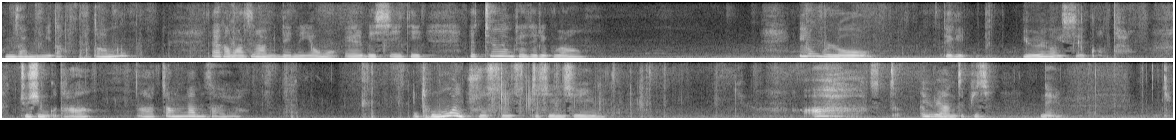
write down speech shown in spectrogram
감사합니다. 그 다음은 애가 마지막인데 얘는 영어 A, B, C, D 의 투명 재질이고요. 이런 걸로 되게 유행하 있을 것 같아요. 주신 거 다. 아, 짱 감사해요. 너무 많이 주셨어요, 진짜 진심. 아. 왜 안 잡히지? 네. 이렇게.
